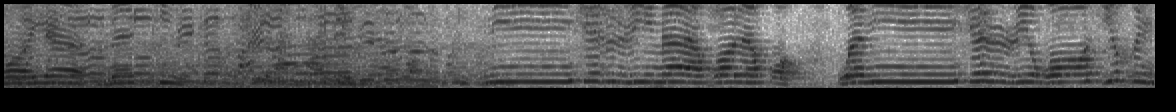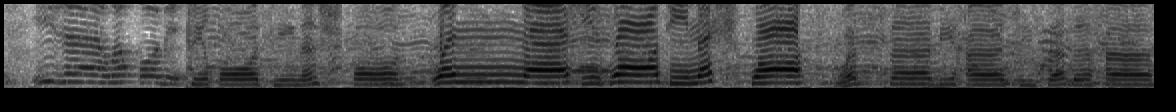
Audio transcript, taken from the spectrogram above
غيابتي من شر ما خلق ومن شر غاسق إذا وقب. الناشطات نشطا والناشطات نشطا. والسابحات سبحا.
